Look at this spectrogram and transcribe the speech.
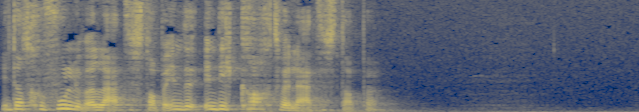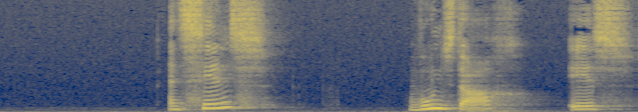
in dat gevoel wil laten stappen, in, de, in die kracht wil laten stappen. En sinds woensdag is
